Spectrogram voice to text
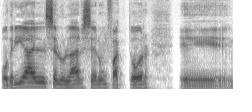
¿podría el celular ser un factor eh,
